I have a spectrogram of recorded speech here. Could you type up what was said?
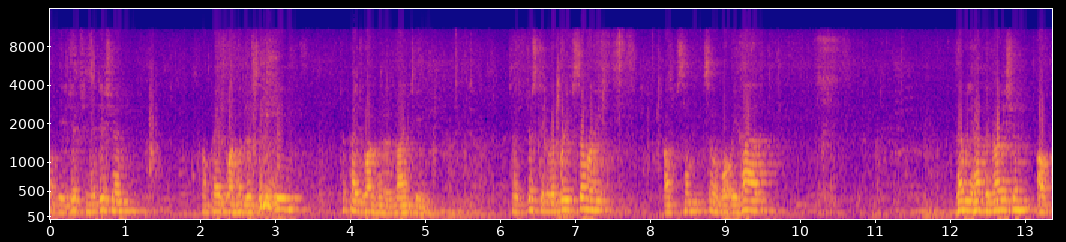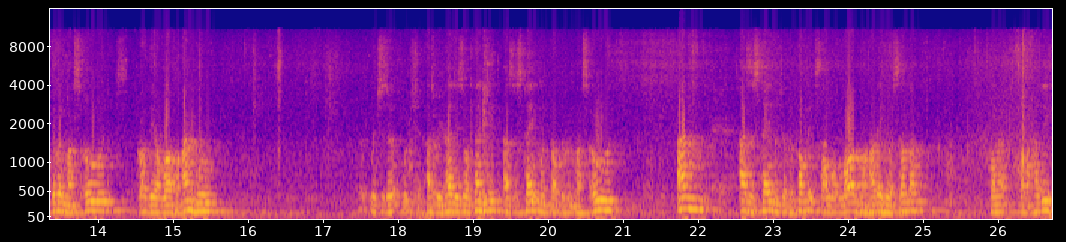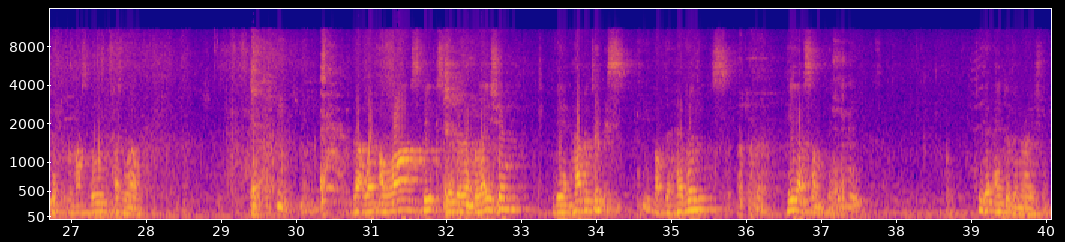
of the Egyptian edition, from page 116 to page 119. So just to give a brief summary of some, some of what we had, then we had the narration of Ibn Mas'ud radiallahu anhu which is a, which as we heard is authentic as a statement of Ibn Mas'ud and as a statement of the Prophet sallallahu alaihi wasallam from from a hadith of Ibn Mas'ud as well. that when Allah speaks with the revelation, the inhabitants of the heavens hear something to the end of the narration.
